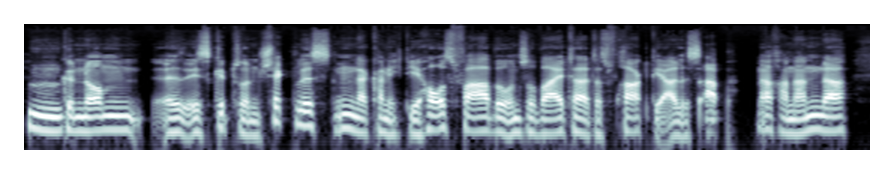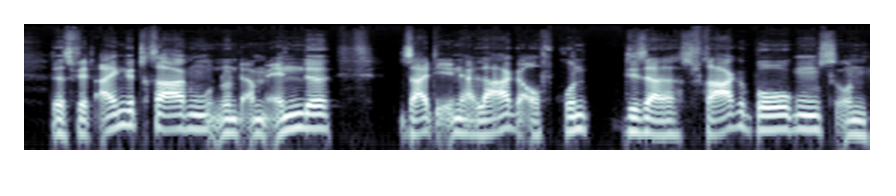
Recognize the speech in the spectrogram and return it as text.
hm. genommen. Äh, es gibt so einen Checklisten, da kann ich die Hausfarbe und so weiter, das fragt ihr alles ab nacheinander. Das wird eingetragen und, und am Ende seid ihr in der Lage, aufgrund dieses Fragebogens und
